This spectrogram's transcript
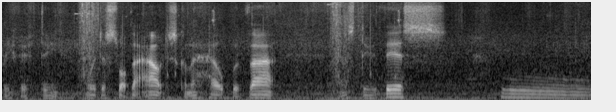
350. We'll just swap that out. Just gonna help with that. Let's do this. Ooh.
